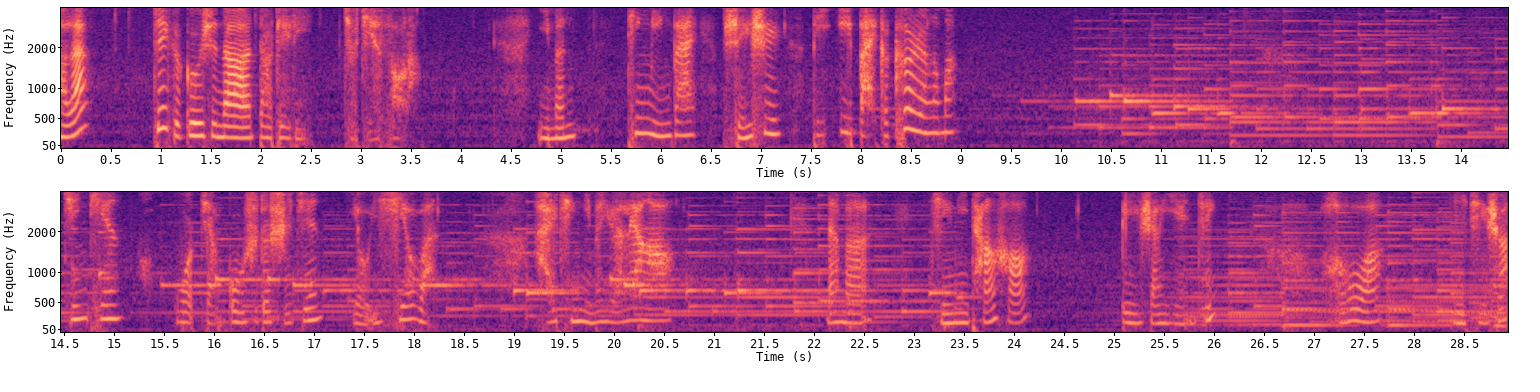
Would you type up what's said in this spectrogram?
好啦，这个故事呢到这里就结束了。你们听明白谁是第一百个客人了吗？今天我讲故事的时间有一些晚，还请你们原谅哦。那么，请你躺好，闭上眼睛，和我一起说。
